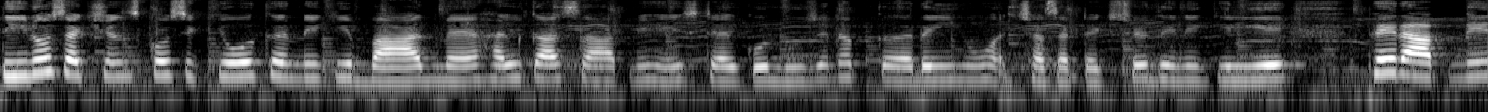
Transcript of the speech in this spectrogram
तीनों सेक्शंस को सिक्योर करने के बाद मैं हल्का सा अपने हेयर स्टाइल को लूजन अप कर रही हूँ अच्छा सा टेक्सचर देने के लिए। फिर आपने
